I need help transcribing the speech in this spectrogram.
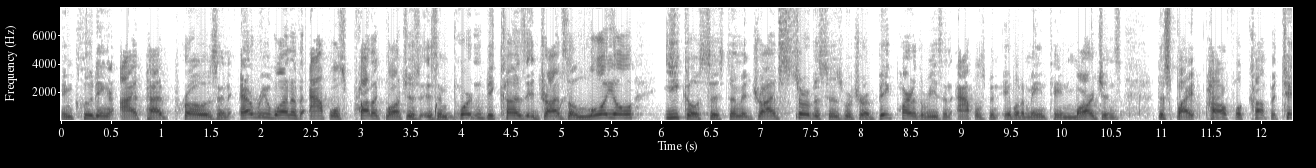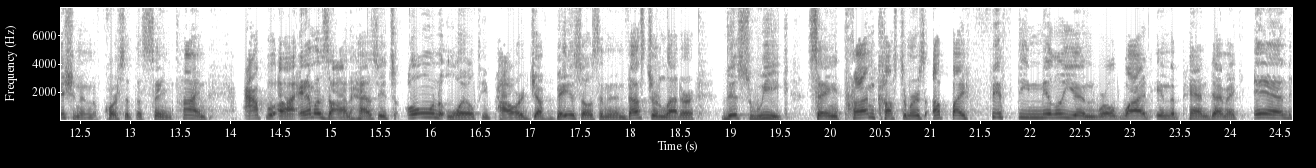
including iPad Pros. And every one of Apple's product launches is important because it drives a loyal ecosystem. It drives services, which are a big part of the reason Apple's been able to maintain margins despite powerful competition. And of course, at the same time, Apple, uh, Amazon has its own loyalty power. Jeff Bezos in an investor letter this week saying Prime customers up by 50 million worldwide in the pandemic. And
